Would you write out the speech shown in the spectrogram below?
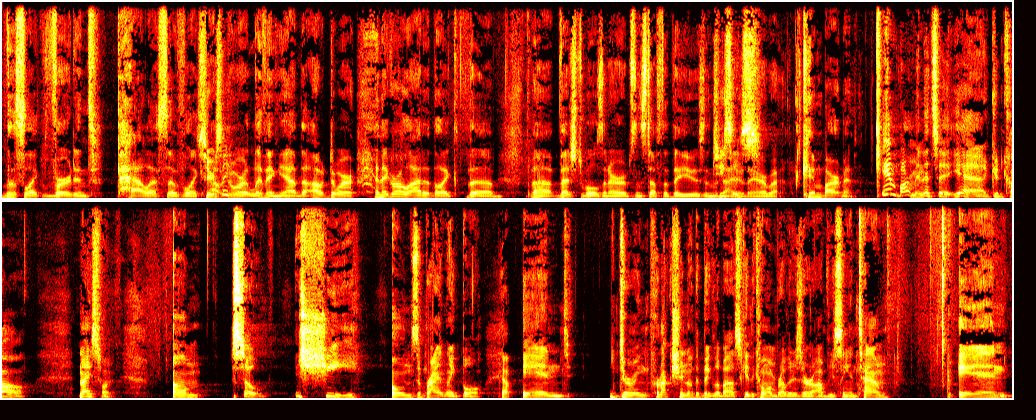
this like verdant palace of like Seriously? outdoor living. Yeah, the outdoor, and they grow a lot of the, like the uh, vegetables and herbs and stuff that they use in the Jesus. diner there. But Kim Bartmann. Kim Bartmann, that's it. Yeah, good call. Nice one. Um, so she owns the Bryant Lake Bowl. Yep. And during production of The Big Lebowski, the Coen brothers are obviously in town. And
